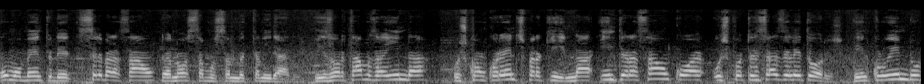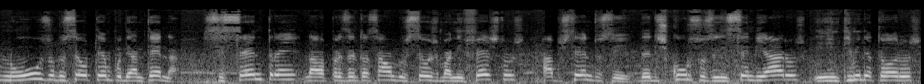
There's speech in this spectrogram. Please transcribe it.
um momento de celebração da nossa moçambicanidade. Exortamos ainda os concorrentes para que, na interação com os potenciais eleitores, incluindo no uso do seu tempo de antena, se centrem na apresentação dos seus manifestos, abstendo-se de discursos incendiários e intimidatórios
